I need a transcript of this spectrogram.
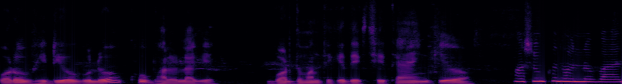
বড় ভিডিওগুলো খুব ভালো লাগে। বর্ধমান থেকে দেখছি। Thank you. অসংখ্য ধন্যবাদ।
